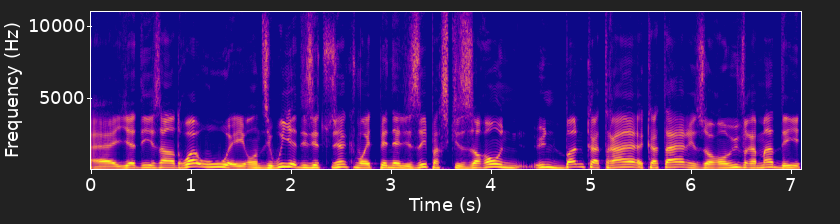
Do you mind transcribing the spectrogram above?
Euh, il y a des endroits où, et on dit oui, il y a des étudiants qui vont être pénalisés parce qu'ils auront une, bonne cotère, ils auront eu vraiment des,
